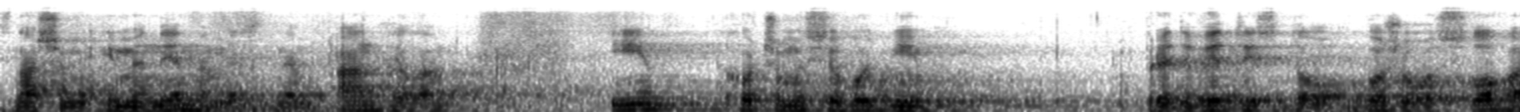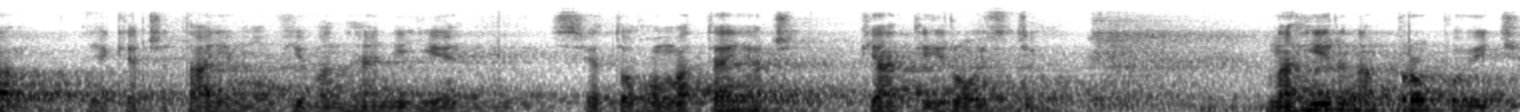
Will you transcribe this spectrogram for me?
з нашими іменинами, з Днем Ангела. І хочемо сьогодні придивитись до Божого Слова, яке читаємо в Євангелії святого Матея, 5 розділ. Нагірна проповідь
